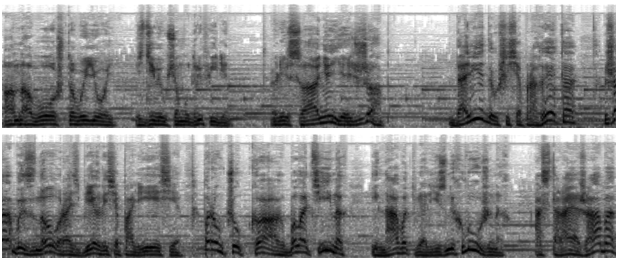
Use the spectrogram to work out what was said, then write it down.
А навошта вы ёй? здзівіўся мудры філін. Ліса не есть жаб. Даведаўшыся пра гэта, жабы зноў разбегліся па лесе, па раўчуках, балацінах і нават вялізных лужынах. А старая жаба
